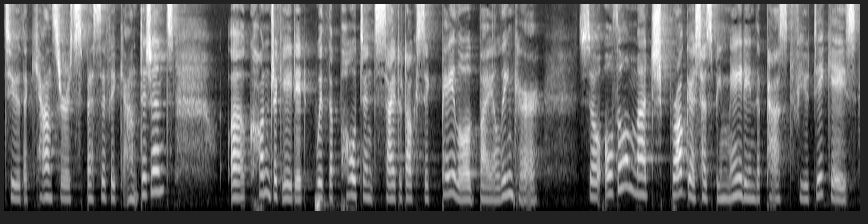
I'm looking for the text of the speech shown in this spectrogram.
to the cancer specific antigens. Uh, conjugated with the potent cytotoxic payload by a linker. So, although much progress has been made in the past few decades,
